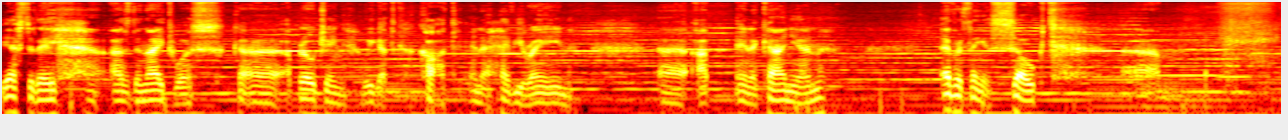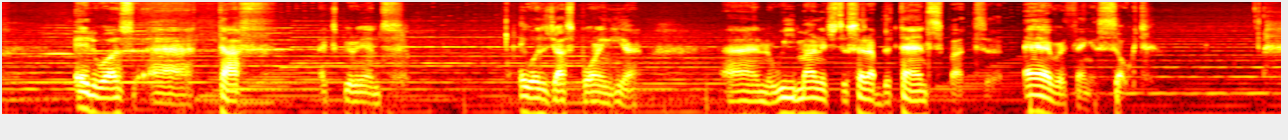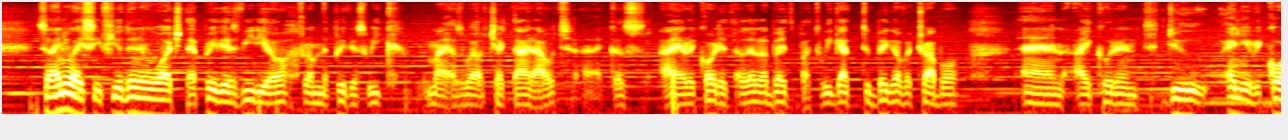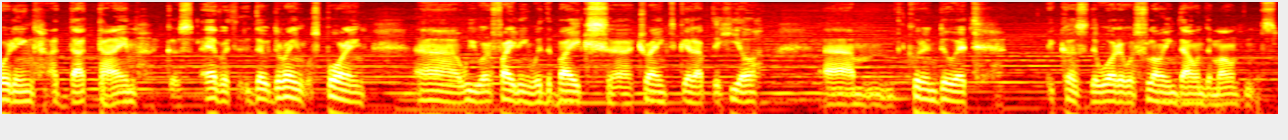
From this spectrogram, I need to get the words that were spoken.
yesterday as the night was uh, approaching we got caught in a heavy rain uh, up in a canyon. Everything is soaked. Um, it was a tough experience. It was just pouring here. And we managed to set up the tents but uh, everything is soaked. So anyways if you didn't watch the previous video from the previous week might as well check that out because uh, I recorded a little bit but we got too big of a trouble and I couldn't do any recording at that time because everything the, the, rain was pouring. Uh, we were fighting with the bikes uh, trying to get up the hill. Um, couldn't do it because the water was flowing down the mountains.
